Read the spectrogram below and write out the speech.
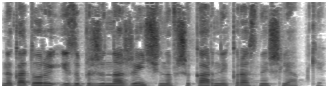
на которой изображена женщина в шикарной красной шляпке.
